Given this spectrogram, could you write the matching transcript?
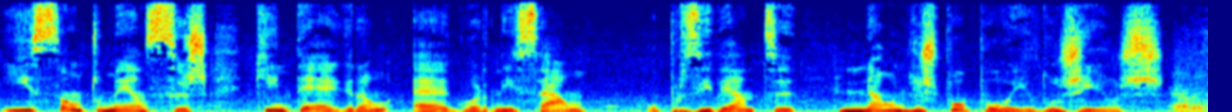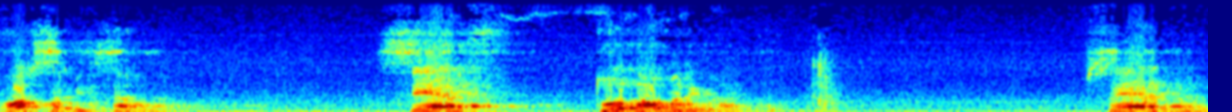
e são tomenses que integram a guarnição. O presidente não lhes poupou elogios. A vossa missão serve toda a humanidade. Serve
